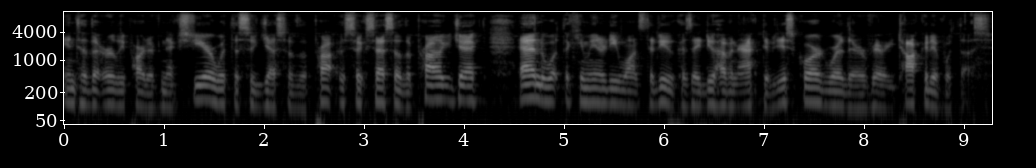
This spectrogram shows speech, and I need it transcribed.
into the early part of next year with the success of the pro- success of the project and what the community wants to do because they do have an active Discord where they're very talkative with us.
